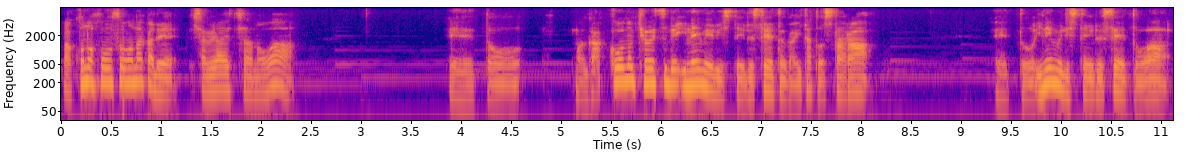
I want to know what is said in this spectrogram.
まあ、この放送の中で喋られてたのは、えっ、と、まあ、学校の教室で居眠りしている生徒がいたとしたら、えっ、と、居眠りしている生徒は、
